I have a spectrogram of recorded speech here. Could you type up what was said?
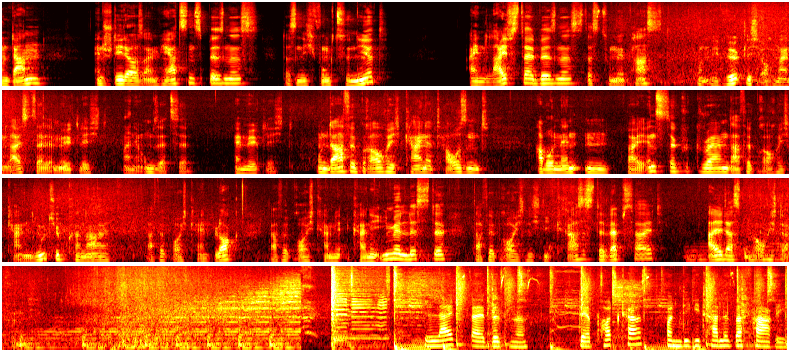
Und dann entsteht aus einem Herzensbusiness, das nicht funktioniert, ein Lifestyle-Business, das zu mir passt und mir wirklich auch meinen Lifestyle ermöglicht, meine Umsätze ermöglicht. Und dafür brauche ich keine 1000 Abonnenten bei Instagram, dafür brauche ich keinen YouTube-Kanal, dafür brauche ich keinen Blog, dafür brauche ich keine E-Mail-Liste, dafür brauche ich nicht die krasseste Website. All das brauche ich dafür nicht. Lifestyle Business, der Podcast von Digitale Safari.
